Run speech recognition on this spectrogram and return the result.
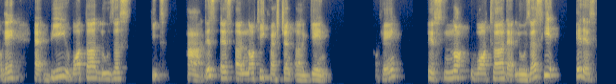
Okay, at B, water loses heat. Ah, this is a naughty question again. Okay, it's not water that loses heat. It is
